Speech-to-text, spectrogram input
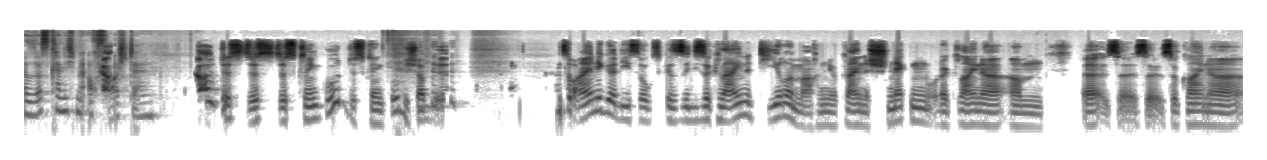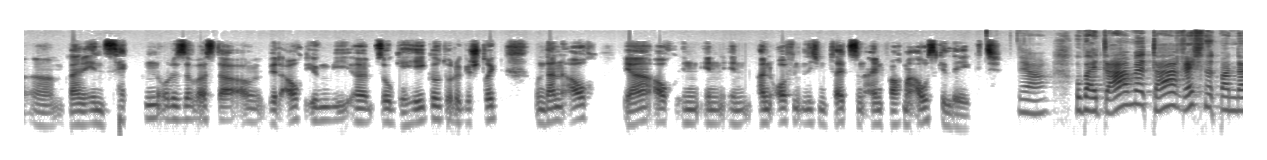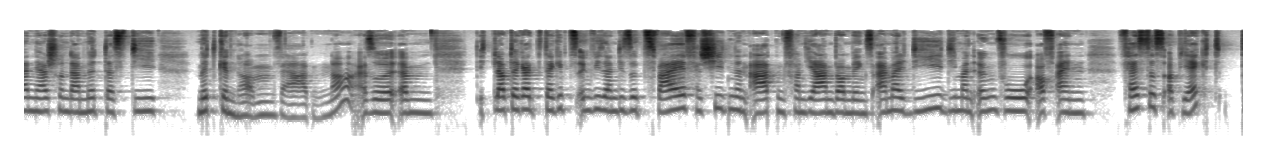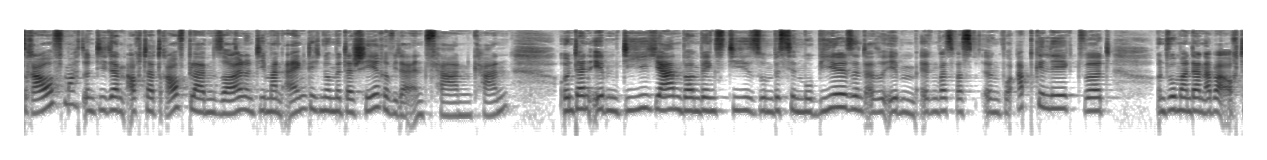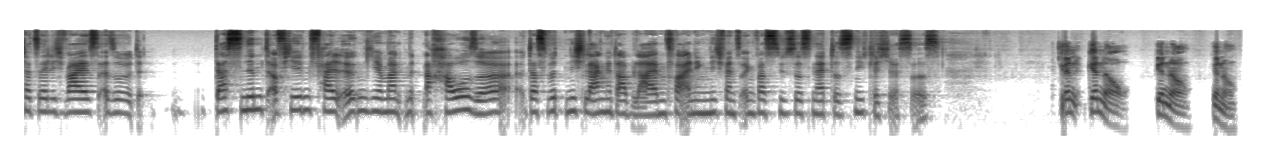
Also das kann ich mir auch ja. vorstellen. Ja, das, das, das klingt gut, das klingt gut. Ich habe so einige, die so diese kleine Tiere machen, ja, kleine Schnecken oder kleine ähm, äh, so, so, so kleine ähm, kleine Insekten oder sowas da wird auch irgendwie äh, so gehäkelt oder gestrickt und dann auch ja auch in, in, in an öffentlichen Plätzen einfach mal ausgelegt. Ja, wobei damit, da rechnet man dann ja schon damit, dass die mitgenommen werden. Ne? Also ähm, ich glaube, da, da gibt es irgendwie dann diese zwei verschiedenen Arten von Jahrenbombings. Einmal die, die man irgendwo auf ein festes Objekt drauf macht und die dann auch da drauf bleiben sollen und die man eigentlich nur mit der Schere wieder entfernen kann. Und dann eben die Jahrenbombings, die so ein bisschen mobil sind, also eben irgendwas, was irgendwo abgelegt wird und wo man dann aber auch tatsächlich weiß, also das nimmt auf jeden Fall irgendjemand mit nach Hause. Das wird nicht lange da bleiben, vor allen Dingen nicht, wenn es irgendwas Süßes, Nettes, Niedliches ist. Genau, genau, genau.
